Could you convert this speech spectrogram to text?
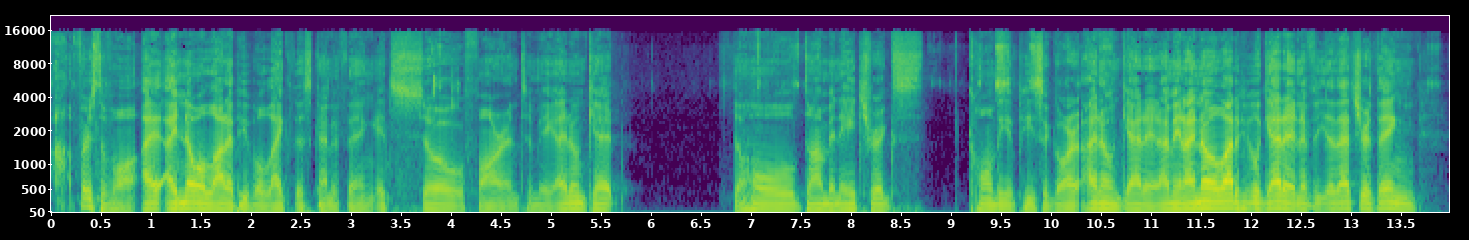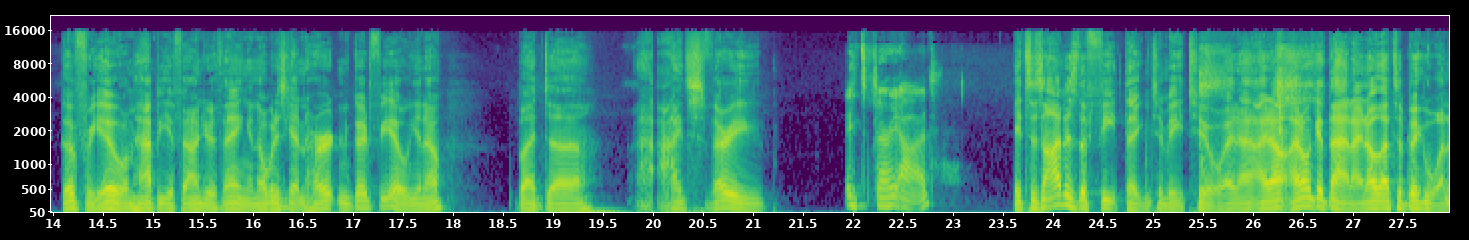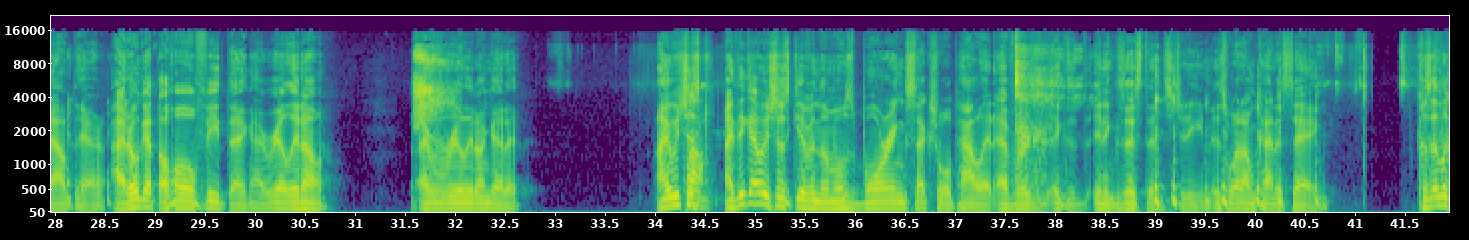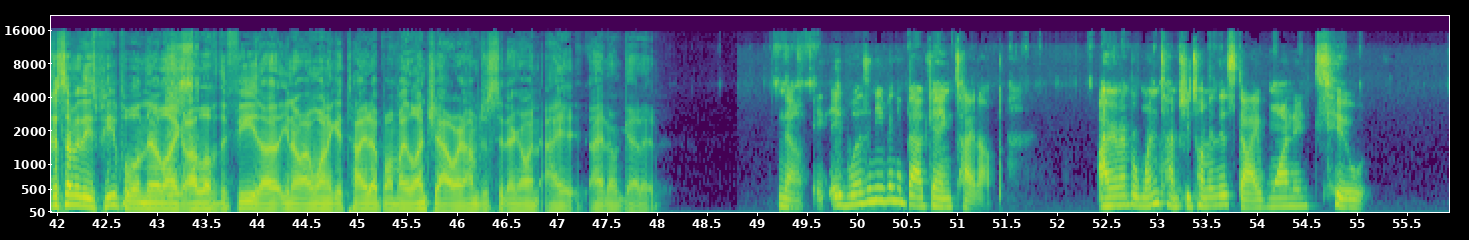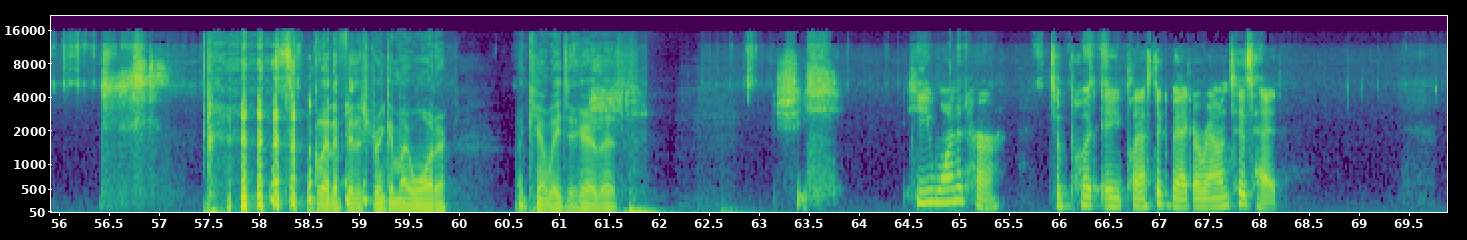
uh, First of all, I, I know a lot of people like this kind of thing. It's so foreign to me. I don't get the whole dominatrix call me a piece of garbage. I don't get it. I mean, I know a lot of people get it, and if that's your thing, good for you. I'm happy you found your thing, and nobody's getting hurt, and good for you. You know, but uh, I, it's very It's very odd. It's as odd as the feet thing to me too, and I, I don't I don't get that. I know that's a big one out there. I don't get the whole feet thing. I really don't. I really don't get it. I was just Well- I think I was just given the most boring sexual palette ever ex- in existence, Janine, is what I'm kind of saying. Because I look at some of these people and they're like, "I love the feet. Uh, you know, I want to get tied up on my lunch hour," and I'm just sitting there going, "I I don't get it." No, it, it wasn't even about getting tied up. I remember one time she told me this guy wanted to. I'm glad I finished drinking my water. I can't wait to hear this. She, he wanted her to put a plastic bag around his head,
